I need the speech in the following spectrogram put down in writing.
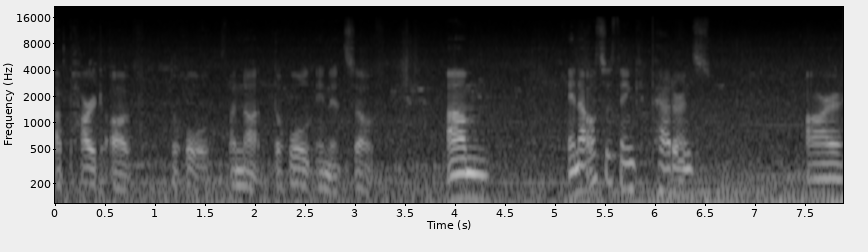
a part of the whole, but not the whole in itself. Um, and I also think patterns are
